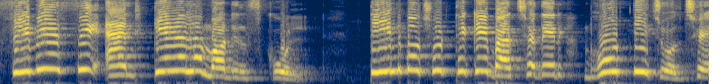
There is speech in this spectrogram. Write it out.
CBSE and Kerala model school. তিন বছর থেকে বাচ্চাদের ভর্তি চলছে।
